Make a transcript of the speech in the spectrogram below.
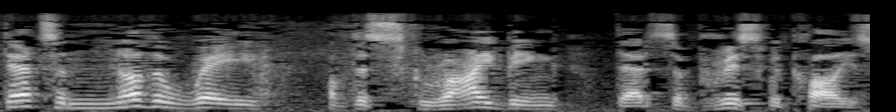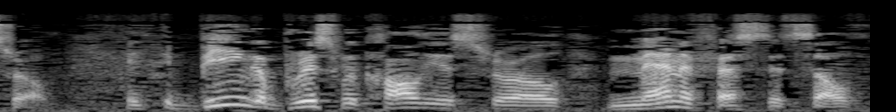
that's another way of describing that it's a bris with Klal Yisrael. It, it, being a bris with Klal Yisrael manifests itself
